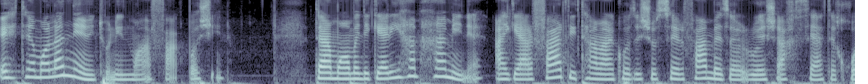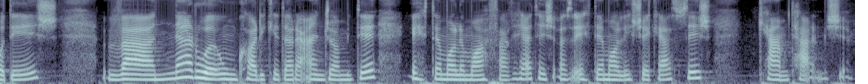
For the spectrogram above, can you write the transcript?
احتمالا نمی‌تونین موفق باشین. در معاملگری هم همینه. اگر فردی تمرکزش رو صرفا بذاره روی شخصیت خودش و نه روی اون کاری که داره انجام میده احتمال موفقیتش از احتمال شکستش کمتر میشه.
